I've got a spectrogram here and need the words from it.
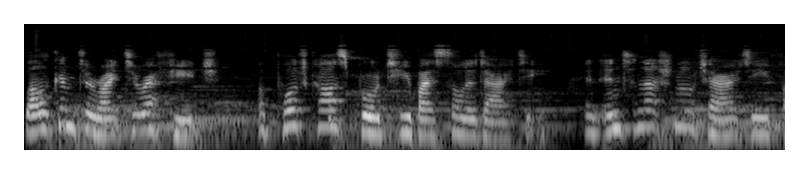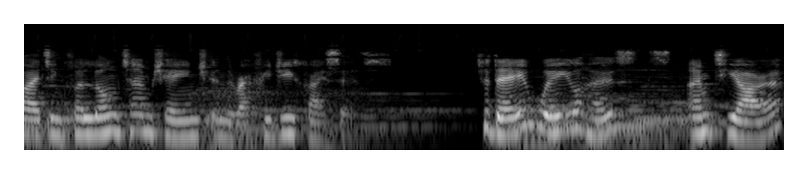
Welcome to Right to Refuge, a podcast brought to you by Solidarity, an international charity fighting for long term change in the refugee crisis. Today, we're your hosts. I'm Tiara.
